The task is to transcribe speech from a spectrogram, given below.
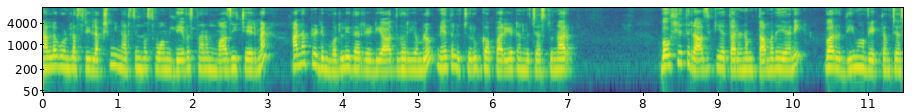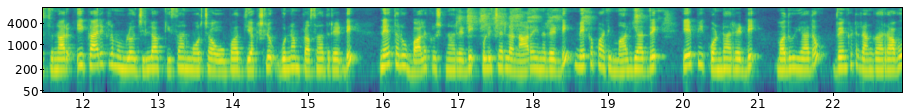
నల్లగొండ్ల శ్రీ లక్ష్మీ నరసింహస్వామి దేవస్థానం మాజీ చైర్మన్ అన్నప్రెడ్డి మురళీధర్ రెడ్డి ఆధ్వర్యంలో నేతలు చురుగ్గా పర్యటనలు చేస్తున్నారు. భవిష్యత్ రాజకీయ తరుణం తమదే అని వారు ధీమా వ్యక్తం చేస్తున్నారు. ఈ కార్యక్రమంలో జిల్లా కిసాన్ మోర్చా ఉపాధ్యక్షులు గున్నం ప్రసాద్ రెడ్డి నేతలు బాలకృష్ణారెడ్డి పులిచెర్ల నారాయణ రెడ్డి మేకపాటి మాల్యాద్రి ఏపీ కొండారెడ్డి మధు యాదవ్ వెంకట రంగారావు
